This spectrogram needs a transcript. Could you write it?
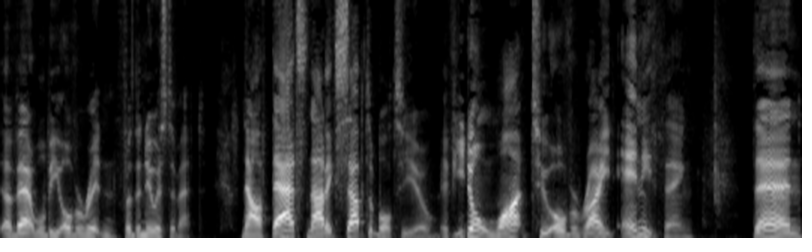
event will be overwritten for the newest event. Now, if that's not acceptable to you, if you don't want to overwrite anything, then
